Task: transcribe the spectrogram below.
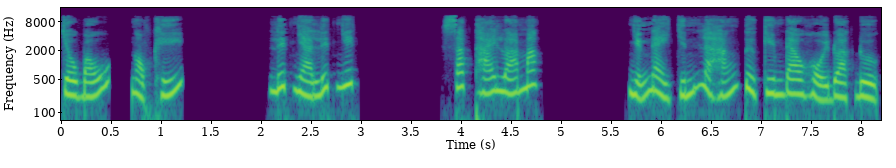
châu báu, ngọc khí. Lít nhà lít nhít. Sắc thái lóa mắt. Những này chính là hắn từ kim đao hội đoạt được.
